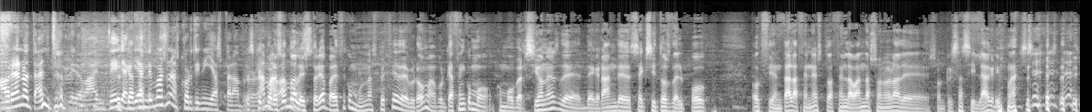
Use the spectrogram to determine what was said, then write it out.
Ahora no tanto, pero antes Es que aquí hacen- hacemos unas cortinillas para el Es programa. que por eso toda la historia parece como una especie de broma, porque hacen como, como versiones de, de grandes éxitos del pop occidental. Hacen esto, hacen la banda sonora de Sonrisas y Lágrimas. Es decir,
